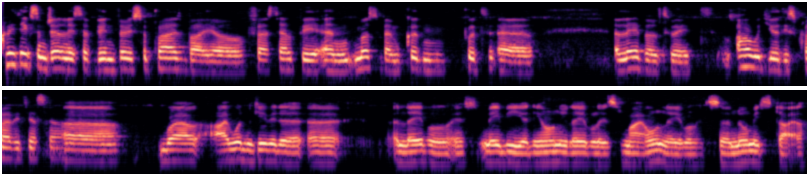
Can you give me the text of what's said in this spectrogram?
Critics and journalists have been very surprised by your first LP, and most of them couldn't put uh, a label to it. How would you describe it yourself? Uh, well, I wouldn't give it a, a, a label. It's maybe the only label is my own label. It's a Nomi Style.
